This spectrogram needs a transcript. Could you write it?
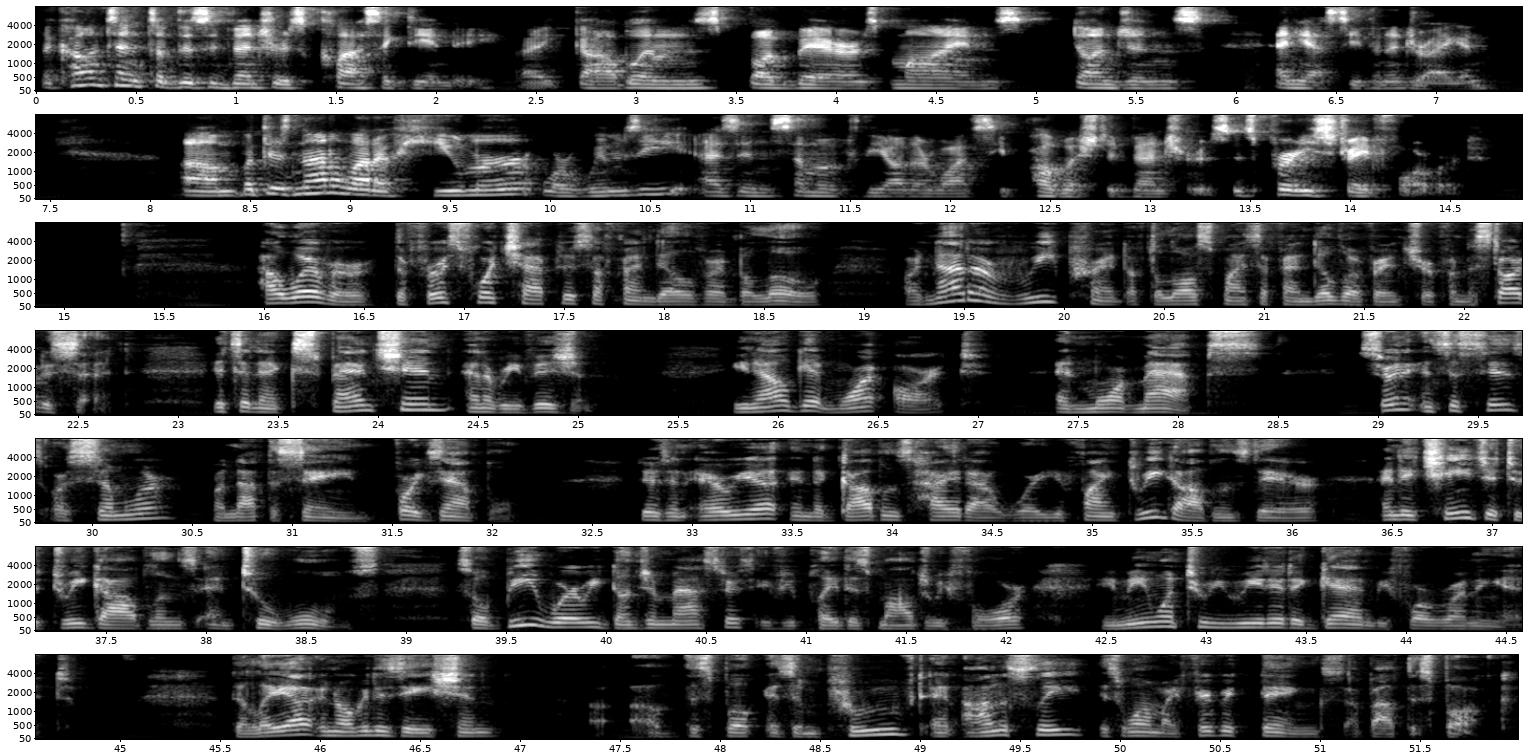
The content of this adventure is classic D&D, right? Goblins, bugbears, mines, dungeons, and yes, even a dragon. Um, but there's not a lot of humor or whimsy as in some of the other WotC published adventures. It's pretty straightforward. However, the first four chapters of Phandelver and below are not a reprint of the Lost Mines of Phandelver adventure from the starter set. It's an expansion and a revision. You now get more art and more maps. Certain instances are similar, but not the same. For example, there's an area in the Goblins' hideout where you find three goblins there, and they changed it to three goblins and two wolves. So be wary, Dungeon Masters, if you played this module before. You may want to reread it again before running it. The layout and organization of this book is improved and honestly is one of my favorite things about this book.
